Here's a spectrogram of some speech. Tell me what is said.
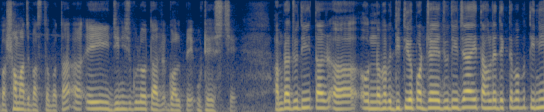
বা সমাজ বাস্তবতা এই জিনিসগুলো তার গল্পে উঠে এসছে। আমরা যদি তার অন্যভাবে দ্বিতীয় পর্যায়ে যদি যাই তাহলে দেখতে পাবো তিনি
